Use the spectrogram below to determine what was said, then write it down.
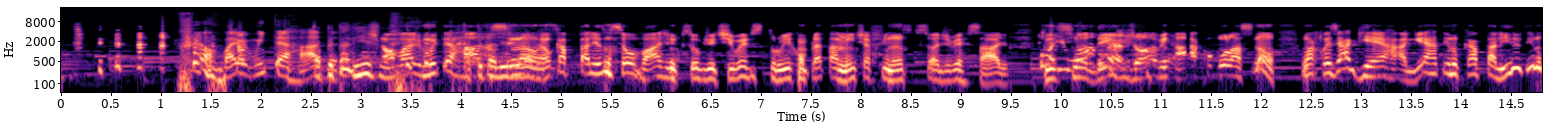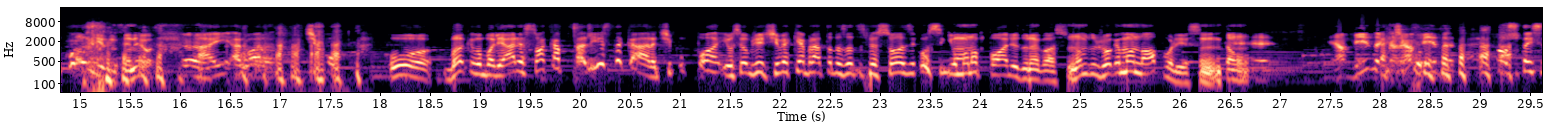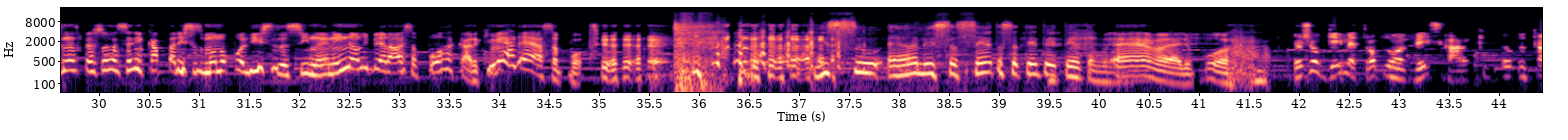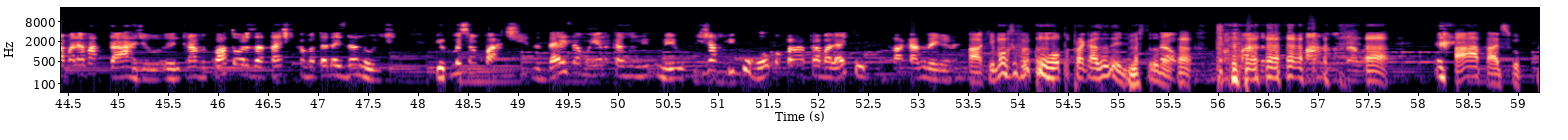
Uma vibe muito errada. É Capitalismo. uma vibe muito errada, Capitalismo assim, não. É um capitalismo selvagem, que seu objetivo é destruir completamente a finança do seu adversário. Pô, que o ensina desde velho? jovem a acumulação. Não, uma coisa é a guerra. A guerra tem no capitalismo e tem no comunismo, entendeu? Aí, agora, tipo, o banco imobiliário é só capitalista, cara. Tipo, pô, e o seu objetivo é quebrar todas as outras pessoas e conseguir um monopólio do negócio. O nome do jogo é Monopoly, assim. Então, É a vida, cara, é a vida. Pô, você tá ensinando as pessoas a serem capitalistas monopolistas, assim, não é nem neoliberal essa porra, cara. Que merda é essa, pô? Isso é anos 60, 70, 80, mano. É, velho, pô. Eu joguei Metrópole uma vez, cara, que eu, eu trabalhava à tarde, eu, eu entrava 4 horas da tarde e ficava até 10 da noite. E eu comecei uma partida 10 da manhã na casa do amigo meu. E já fui com roupa pra trabalhar e tudo. Na casa dele, né? Ah, que bom que você foi com roupa pra casa dele, mas tudo Não. bem. Uma farda, farda do Ah. Ah. Ah, tá, desculpa.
